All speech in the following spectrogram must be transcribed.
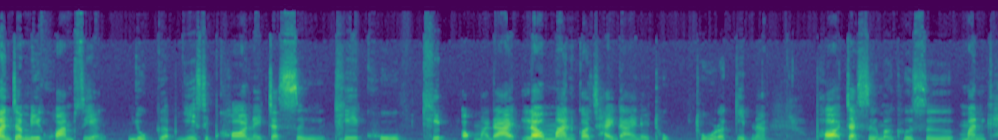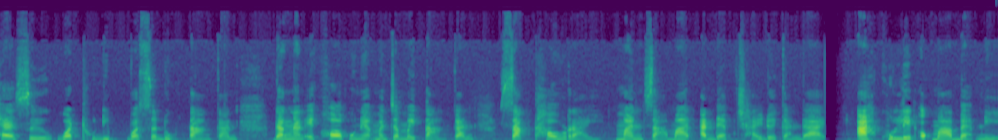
มันจะมีความเสี่ยงอยู่เกือบ 20 ข้อในจัดซื้อที่ครูคิดออกมาได้ แล้วมันก็ใช้ได้ในทุกธุรกิจนะ เพราะจัดซื้อมันคือซื้อมันแค่ซื้อวัตถุดิบวัสดุต่างกัน ดังนั้นไอ้ข้อพวกนี้มันจะไม่ต่างกันสักเท่าไหร่ มันสามารถอัดแอปใช้ด้วยกันได้ อะคุณลิดออกมาแบบนี้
